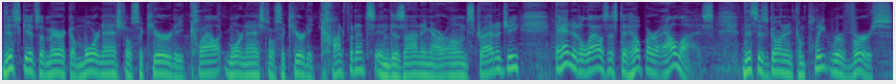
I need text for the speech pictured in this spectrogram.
This gives America more national security clout, more national security confidence in designing our own strategy, and it allows us to help our allies. This has gone in complete reverse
